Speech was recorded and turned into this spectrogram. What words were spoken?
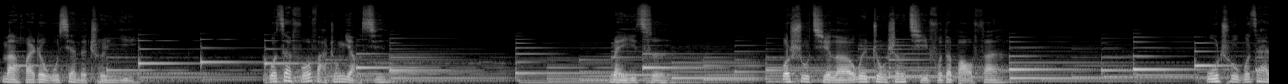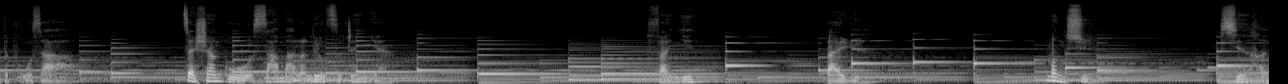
满怀着无限的春意，我在佛法中养心。每一次，我竖起了为众生祈福的宝幡。无处不在的菩萨，在山谷洒满了六字真言：梵音、白云、梦绪、心痕、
